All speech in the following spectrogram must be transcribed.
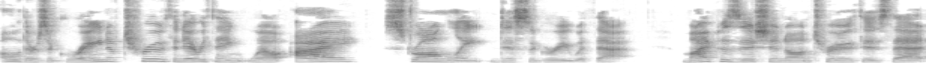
oh, there's a grain of truth in everything. Well, I strongly disagree with that. My position on truth is that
